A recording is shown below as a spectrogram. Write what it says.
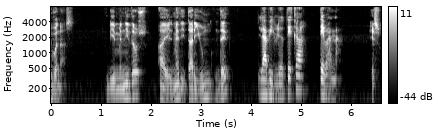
buenas. Bienvenidos a el Meditarium de La Biblioteca Tebana. eso.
